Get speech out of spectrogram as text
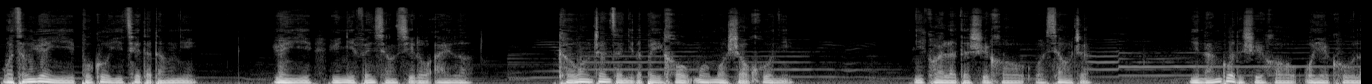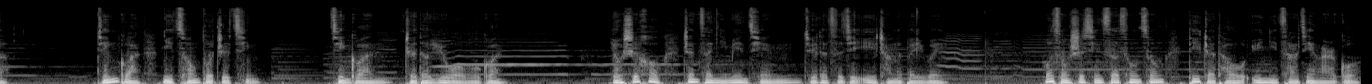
我曾愿意不顾一切的等你，愿意与你分享喜怒哀乐，渴望站在你的背后默默守护你。你快乐的时候，我笑着；你难过的时候，我也哭了。尽管你从不知情，尽管这都与我无关。有时候站在你面前，觉得自己异常的卑微。我总是行色匆匆，低着头与你擦肩而过。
